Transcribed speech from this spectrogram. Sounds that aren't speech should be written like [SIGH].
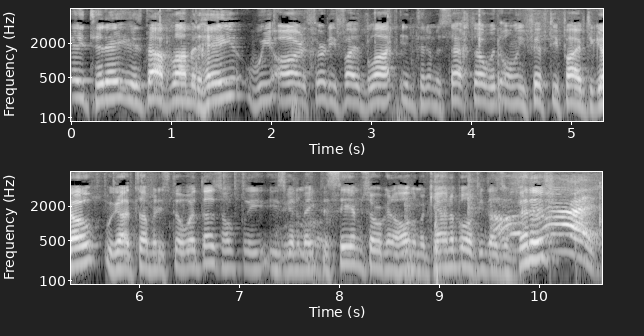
Hey, today is Daf Lamed Hey. We are 35 blot into the Masechta with only 55 to go. We got somebody still with us. Hopefully, he's going to make the siyum, so we're going to hold him accountable if he doesn't finish.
